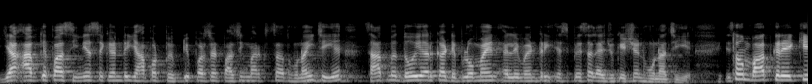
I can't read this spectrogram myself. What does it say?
या आपके पास सीनियर सेकेंडरी यहाँ पर 50 परसेंट पासिंग मार्क के साथ होना ही चाहिए। साथ में दो ईयर का diploma in elementary special education होना चाहिए। इस हम बात करें कि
